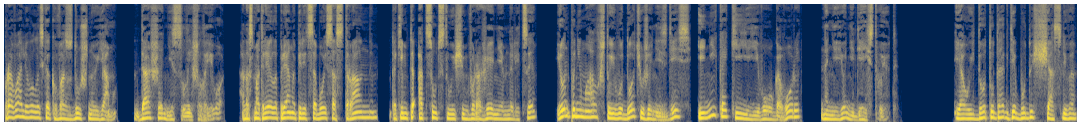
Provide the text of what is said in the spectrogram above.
проваливалось, как в воздушную яму. Даша не слышала его. Она смотрела прямо перед собой со странным, каким-то отсутствующим выражением на лице, и он понимал, что его дочь уже не здесь, и никакие его уговоры на нее не действуют. Я уйду туда, где буду счастлива.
